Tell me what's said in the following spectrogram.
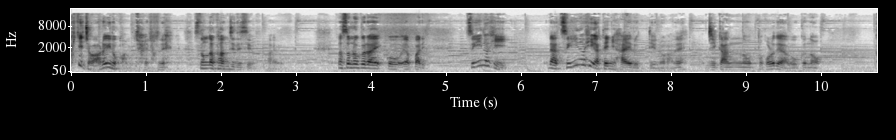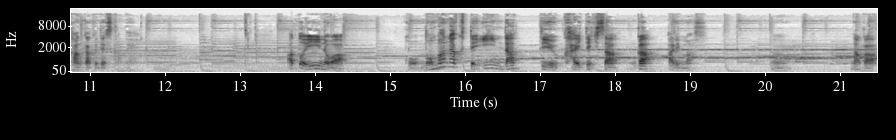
起きてちゃ悪いのか？みたいなね。そんな感じですよ。はい。まあ、そのぐらい、こう、やっぱり、次の日、だから次の日が手に入るっていうのがね、時間のところでは僕の感覚ですかね。あといいのは、こう、飲まなくていいんだっていう快適さがあります。うん。なんか、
